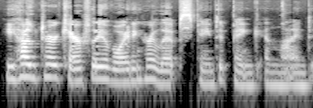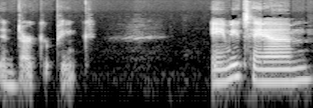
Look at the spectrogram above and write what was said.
He hugged her, carefully avoiding her lips, painted pink and lined in darker pink. Amy Tan,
